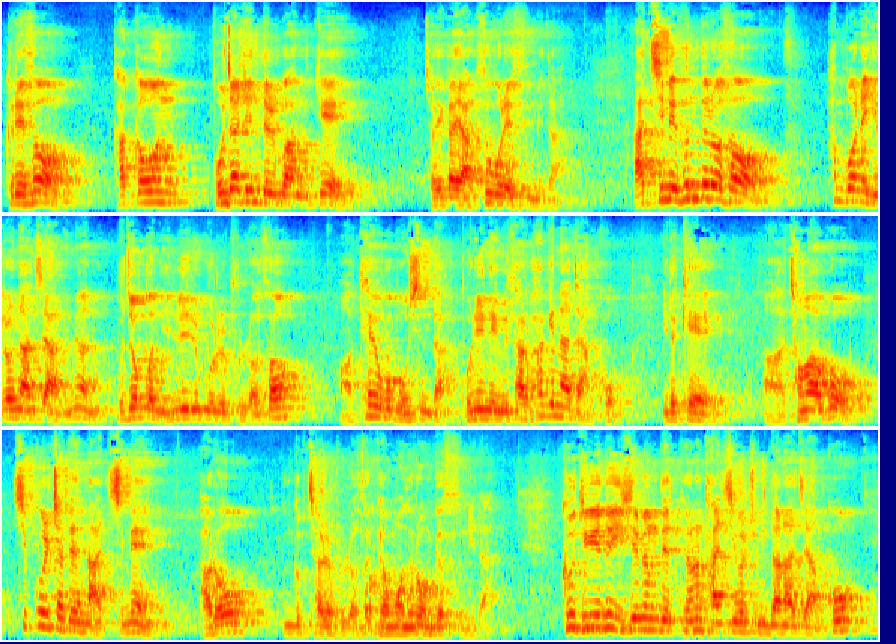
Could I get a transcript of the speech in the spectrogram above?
그래서 가까운 보좌진들과 함께 저희가 약속을 했습니다. 아침에 흔들어서 한 번에 일어나지 않으면 무조건 119를 불러서 어, 태우고 모신다. 본인의 의사를 확인하지 않고 이렇게 어, 정하고 19일차 되는 아침에 바로 응급차를 불러서 병원으로 옮겼습니다. 그 뒤에도 이재명 대표는 단식을 중단하지 않고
